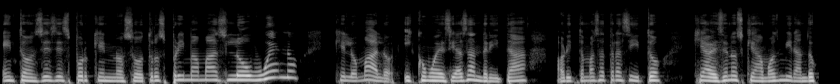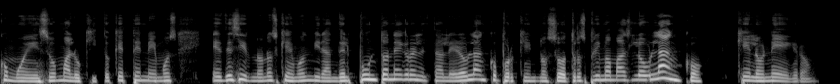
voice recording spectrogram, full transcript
Entonces es porque nosotros prima más lo bueno que lo malo. Y como decía Sandrita ahorita más atrasito, que a veces nos quedamos mirando como eso maluquito que tenemos, es decir, no nos quedemos mirando el punto negro en el tablero blanco porque nosotros prima más lo blanco que lo negro.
